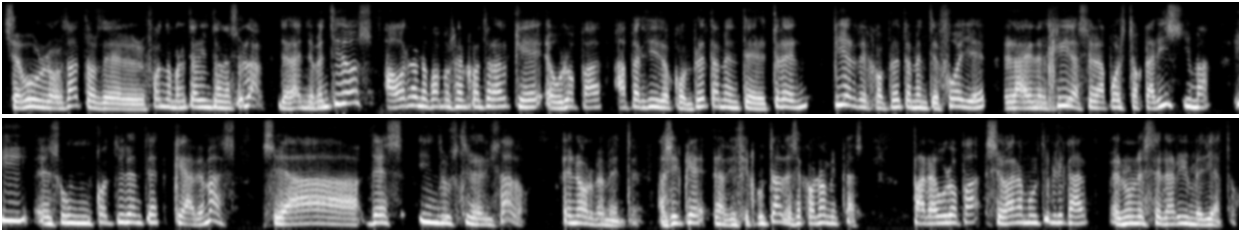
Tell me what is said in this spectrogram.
según los datos del Fondo Monetario Internacional del año 22, ahora nos vamos a encontrar que Europa ha perdido completamente el tren pierde completamente fuelle, la energía se le ha puesto carísima y es un continente que además se ha desindustrializado enormemente. Así que las dificultades económicas para Europa se van a multiplicar en un escenario inmediato.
